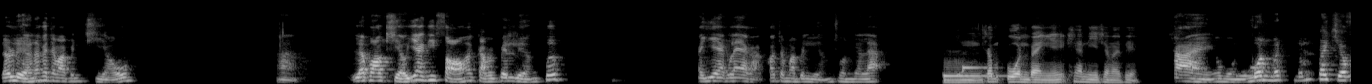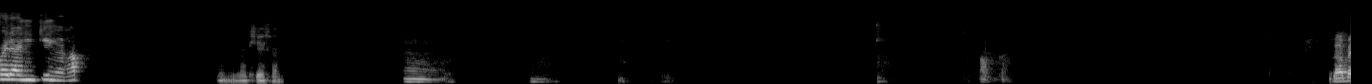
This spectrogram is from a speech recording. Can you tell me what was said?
แล้วเหลืองนั่นก็จะมาเป็นเขียว อ่า แล้วพอเขียวแยกที่สองอะกลับไปเป็นเหลืองปุ๊บไอ้แยกแรกอะ ก็จะมาเป็นเหลืองชนกันแล้วอืมก็วนไปอย่างนี้แค่นี้ใช่ไหมพี่ใช่ก็วนวนเหมือนเหมือนไฟเขียวไฟแดงจริงๆอะครับ อืมโอเคครับ อ่าอืมตอบก่อนแล้วใบ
